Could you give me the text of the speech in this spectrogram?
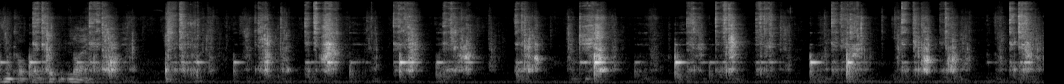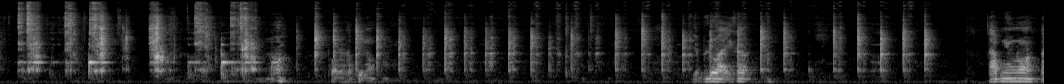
ให้เขากันสักหน่อยเนาะพอแล้วครับพี่น้องเรียบร้อยครับตำยังเนาะต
